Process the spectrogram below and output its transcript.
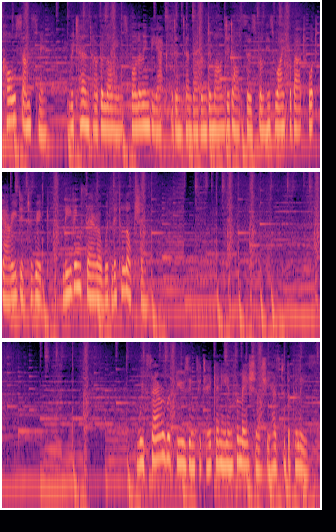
Colson Smith, returned her belongings following the accident and Adam demanded answers from his wife about what Gary did to Rick, leaving Sarah with little option. With Sarah refusing to take any information she has to the police,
